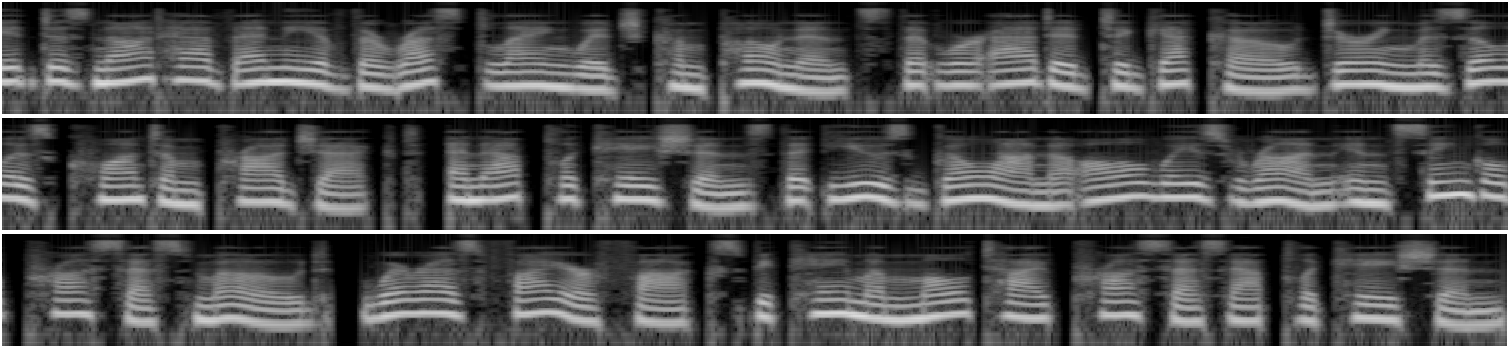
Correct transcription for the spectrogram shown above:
It does not have any of the Rust language components that were added to Gecko during Mozilla's Quantum project, and applications that use Goanna always run in single process mode mode, whereas Firefox became a multi-process application.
